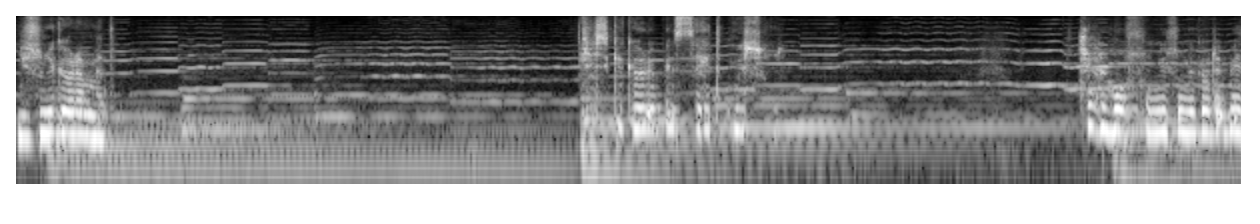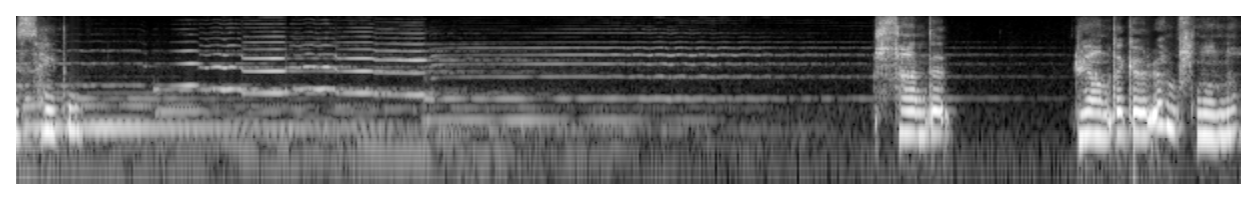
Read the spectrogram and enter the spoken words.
Yüzünü göremedim. Keşke görebilseydim yüzünü. Bir kere olsun yüzünü görebilseydim. Sen de rüyanda görüyor musun onu?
